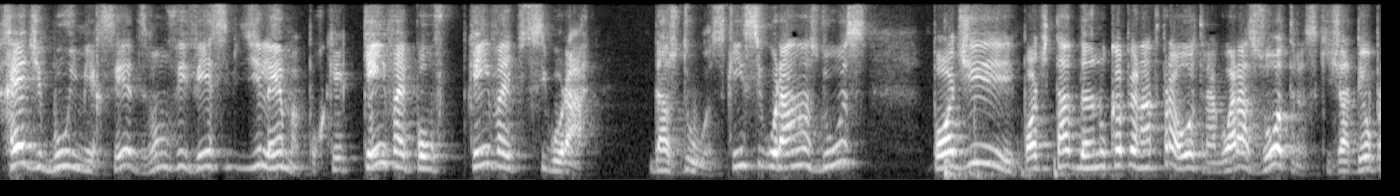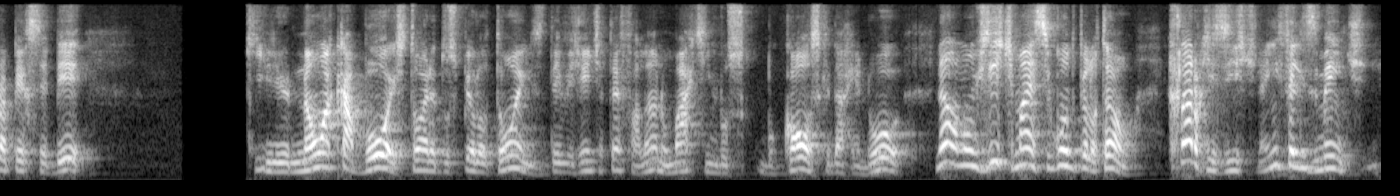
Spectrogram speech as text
Red Bull e Mercedes vão viver esse dilema, porque quem vai, quem vai segurar das duas? Quem segurar nas duas pode pode estar tá dando o campeonato para outra. Agora as outras, que já deu para perceber que não acabou a história dos pelotões, teve gente até falando, Martin Bukowski da Renault, não, não existe mais segundo pelotão. Claro que existe, né? infelizmente. Né?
